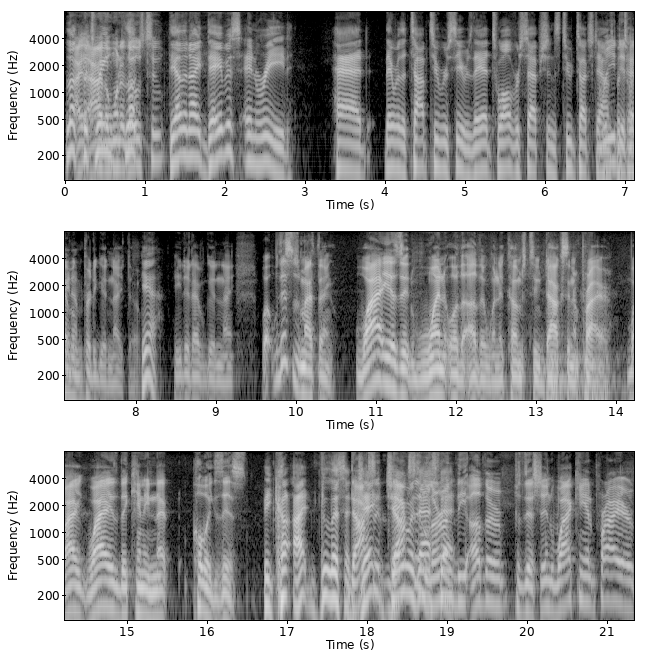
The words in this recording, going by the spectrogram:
Look, I- between either one of look, those two. The other night, Davis and Reed had they were the top two receivers. They had 12 receptions, two touchdowns Reed did between have them. a pretty good night, though. yeah, He did have a good night. But this is my thing. Why is it one or the other when it comes to Doctson and Pryor? Why why is they can they not coexist? because I listen. Jay, Doctson, Jay was Doctson asked learned that. the other position. Why can't Pryor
